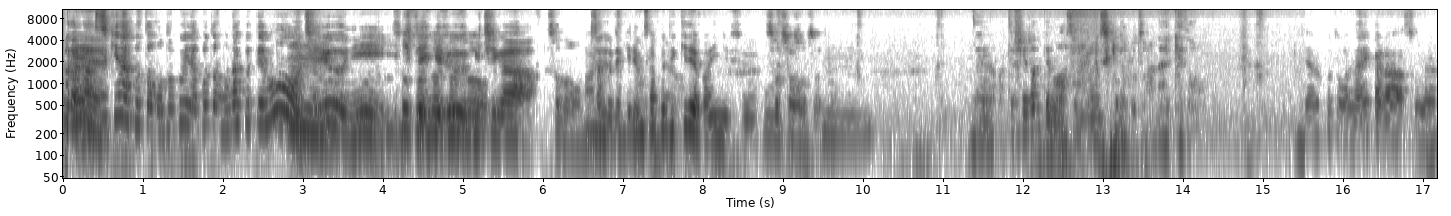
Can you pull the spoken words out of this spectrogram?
だからね好きなことも得意なこともなくても、うん。自由に生きていける道がその模索できればいい模索できればいいんですよ。そうそうそうそう本当ん。ね、私だってまあそんなに好きなことはないけどやることがないからそうやっ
